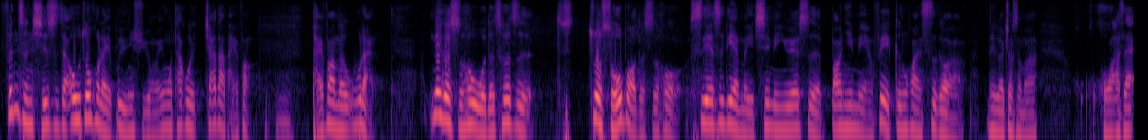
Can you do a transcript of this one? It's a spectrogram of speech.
分层其实在欧洲后来也不允许用了，因为它会加大排放，排放的污染。那个时候我的车子做首保的时候，4S 店美其名曰是帮你免费更换四个那个叫什么火火花塞。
